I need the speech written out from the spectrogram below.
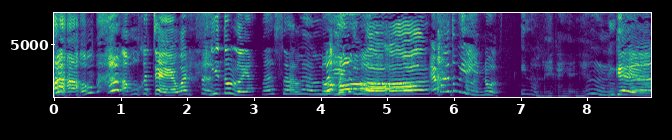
tahu? Aku kecewa itu loh yang masa lalu itu loh. emang itu punya Inul? Inul deh kayaknya. Enggak ya.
